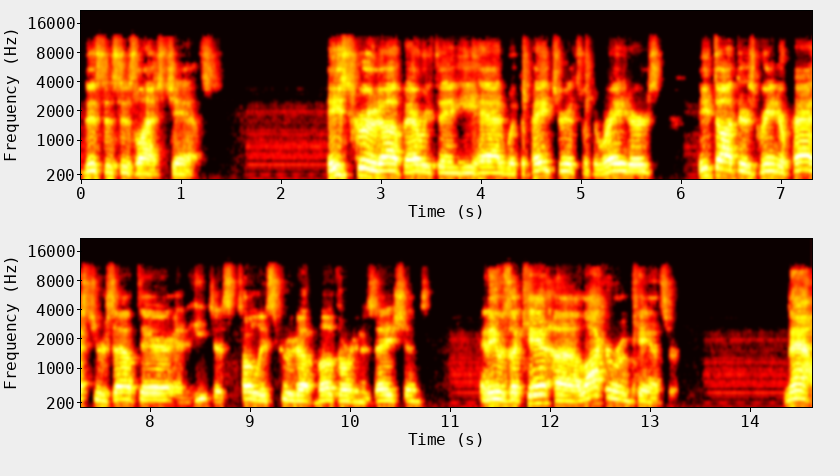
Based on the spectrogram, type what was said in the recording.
this is his last chance he screwed up everything he had with the Patriots, with the Raiders. He thought there's greener pastures out there, and he just totally screwed up both organizations. And he was a can- uh, locker room cancer. Now,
